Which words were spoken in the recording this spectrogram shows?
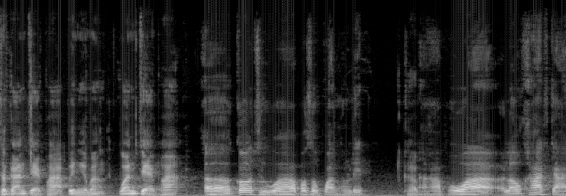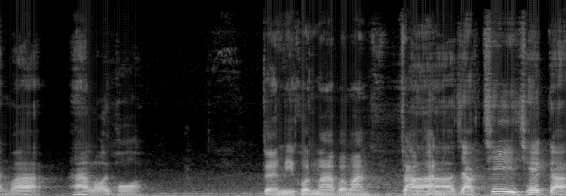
ศกาลแจกพระเป็นไงบ้าง วันแจกพระเอ่อก็ถือว่าประสบความสำเร็จครับนะครับเพราะว่าเราคาดการณ์ว่า 500 พอ แต่มีคนมาประมาณสามพันอ่าจากที่เช็คอะ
